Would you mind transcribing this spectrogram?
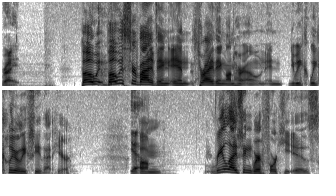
Right. Bo. Bo is surviving and thriving on her own, and we we clearly see that here. Yeah. Um, realizing where Forky is,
